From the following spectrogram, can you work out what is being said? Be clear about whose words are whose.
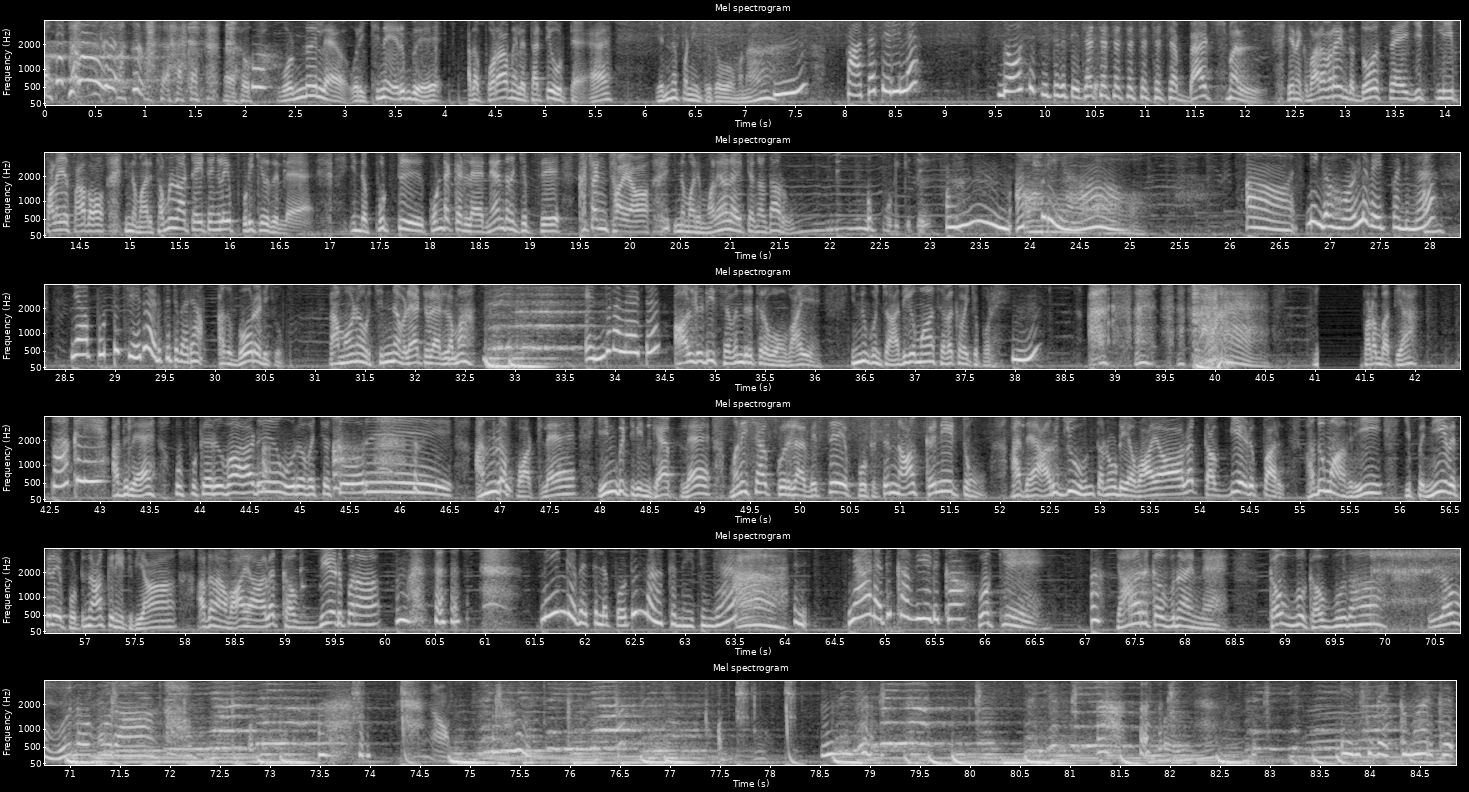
Speaker 1: ஒண்ணும் இல்ல ஒரு சின்ன எறும்பு. அத பொறாமையில தட்டி விட்டேன் என்ன பண்ணிட்டு இருக்க ஓமனா?
Speaker 2: பார்த்தா தெரியல. தோசை சுட்டுக்கிட்டு.
Speaker 1: பேட் ஸ்மெல் எனக்கு வர வர இந்த தோசை இட்லி பழைய சாதம் இந்த மாதிரி தமிழ்நாட்டு ஐட்டங்களே பிடிக்கிறது இல்ல. இந்த புட்டு கொண்டக்கடலை நேந்திரம் சிப்ஸ் கட்டன் சாயா இந்த மாதிரி மலையாள ஐட்டங்கள் தான் ரொம்ப பிடிக்குது.
Speaker 2: அப்படியா? நீங்க ஹோல்ல வெயிட் பண்ணுங்க. நான் புட்டு செய்து எடுத்துட்டு வரேன்.
Speaker 1: அது போர் அடிக்கும். நாம வேணா ஒரு சின்ன விளையாட்டு விளையாடலாமா?
Speaker 2: எந்த விளையாட்டு?
Speaker 1: ஆல்ரெடி செவந்திருக்கிற உன் வாயை இன்னும் கொஞ்சம் அதிகமா செவக்க வைக்க போறேன். படம் பாத்தியா?
Speaker 2: பார்க்கலையே
Speaker 1: அதுல உப்பு கருவாடு ஊற வச்ச சோறு. அந்த பாட்டுல இன்பிட்வீன் கேப்ல மனிஷா குரலா வெத்தைய போட்டுட்டு நாக்க நீட்டும். அத அர்ஜுன் தன்னுடைய வாயால கவ்வி எடுப்பாரு. அது மாதிரி இப்ப நீ வெத்தலைய போட்டு நாக்க நீட்டுவியா? அத நான் வாயால கவ்வி எடுப்பனா?
Speaker 2: நீங்க வெத்தல போட்டு நாக்க நீட்டுங்க. நான் அது கவி எடுக்கா?
Speaker 1: ஓகே. யாரு கவ்வுனா என்ன? கவ்வு கவ்வுதான். லவ் லவ்வுதான்
Speaker 2: எனக்கு வெக்கமா இருக்கு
